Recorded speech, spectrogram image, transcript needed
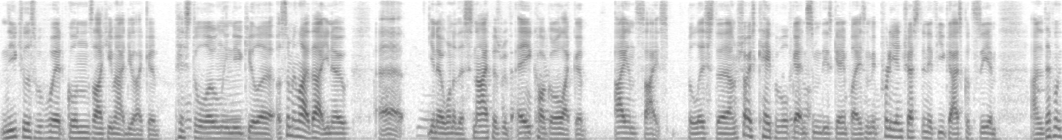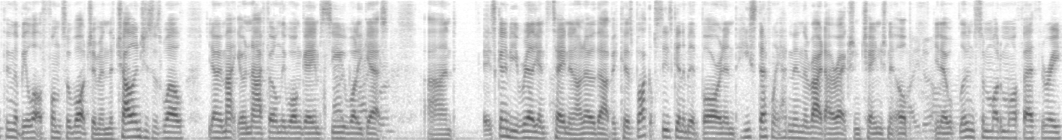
nuclears with weird guns, like he might do like a pistol only nuclear or something like that. You know, uh, you know, one of the snipers with ACOG or like a iron sights ballista. I'm sure he's capable of getting some of these gameplays, and it'd be pretty interesting if you guys could see him. And I definitely think there'll be a lot of fun to watch him. And the challenges as well. You know, he might go knife only one game, see what he gets, and it's going to be really entertaining, I know that, because Black Ops 2 is getting a bit boring, and he's definitely heading in the right direction, changing it up. You know, uploading some Modern Warfare 3,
